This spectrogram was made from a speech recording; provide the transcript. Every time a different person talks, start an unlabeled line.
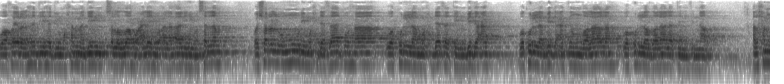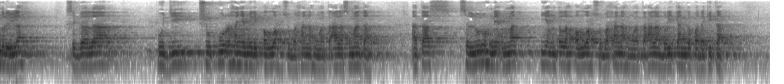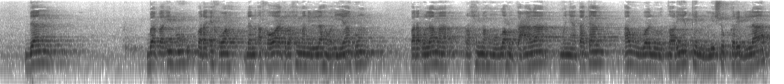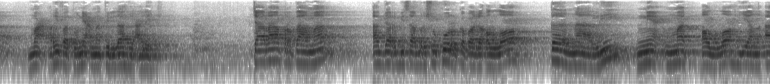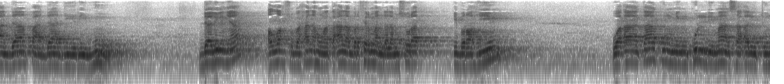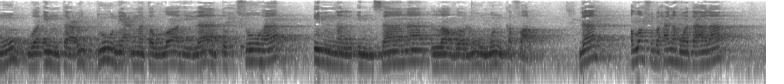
وخير الهدي هدي محمد صلى الله عليه وعلى آله وسلم وشر الأمور محدثاتها وكل محدثة بدعة وكل بدعة ضلالة وكل ضلالة في النار الحمد لله segala puji syukur hanya milik Allah Subhanahu wa taala semata atas seluruh nikmat yang telah Allah Subhanahu wa taala berikan kepada kita. Dan Bapak Ibu, para ikhwah dan akhwat rahimanillah wa iyyakum, para ulama rahimahumullah taala menyatakan awwalu tariqin li syukrillah ma'rifatu ni'matillahi alaik. Cara pertama agar bisa bersyukur kepada Allah kenali nikmat Allah yang ada pada dirimu. Dalilnya Allah Subhanahu wa taala berfirman dalam surat Ibrahim wa atakum min kulli ma sa'altumu wa in ta'uddu ni'matallahi la tuhsuha innal insana la zalumun kafar. Dan Allah Subhanahu wa taala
